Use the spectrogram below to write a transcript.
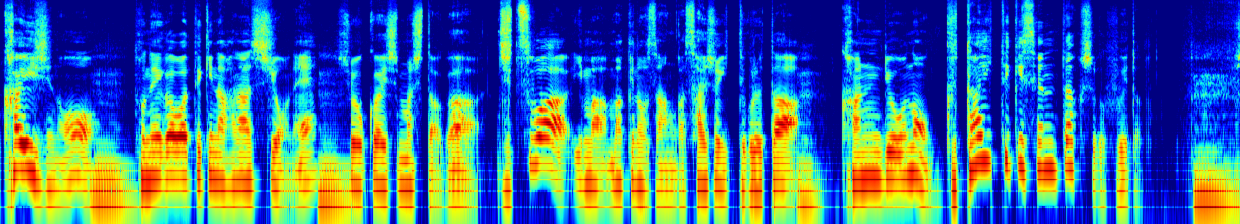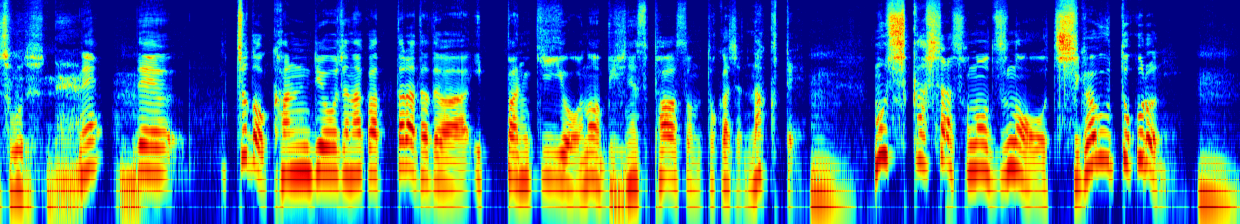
開示のうん。利根川的な話をね、うん。紹介しましたが実は今牧野さんが最初言ってくれたうん。官僚の具体的選択肢が増えたと。うんそうですね。ね。うん。でちょっと官僚じゃなかったら例えば一般企業のビジネスパーソンとかじゃなくてうん。もしかしたらその頭脳を違うところにうん。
